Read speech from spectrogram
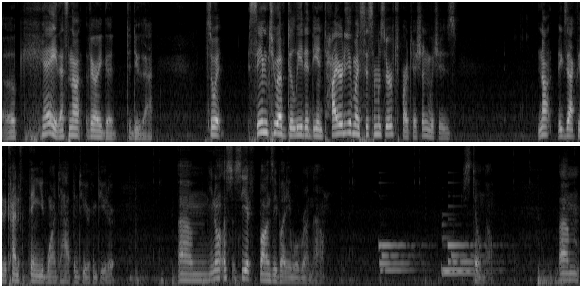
Okay, that's not very good to do that. So it seemed to have deleted the entirety of my system reserved partition, which is not exactly the kind of thing you'd want to happen to your computer. Um, you know? Let's see if Bonzi Buddy will run now. Still no. Um,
